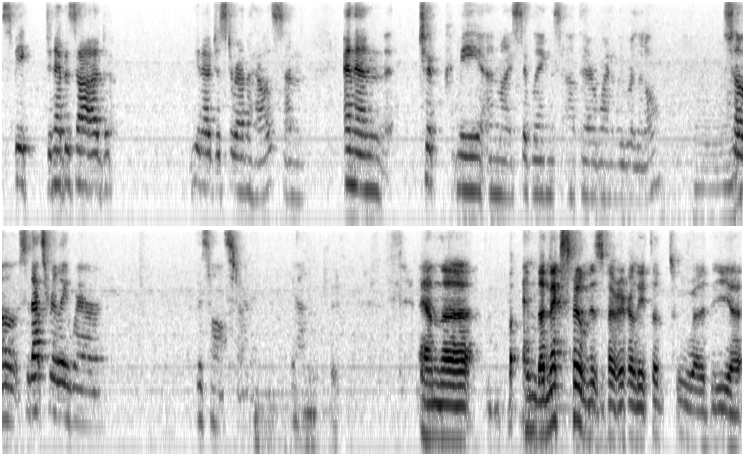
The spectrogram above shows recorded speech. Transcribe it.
speak Diné bizaad, you know, just around the house, and and then took me and my siblings out there when we were little. Mhm. So so that's really where this all started. Yeah. And uh, and the next film is very related to uh, the uh,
